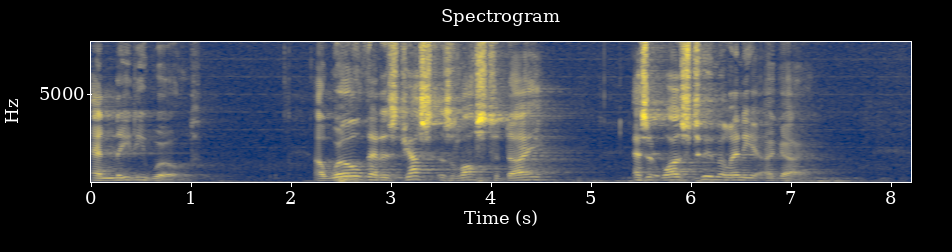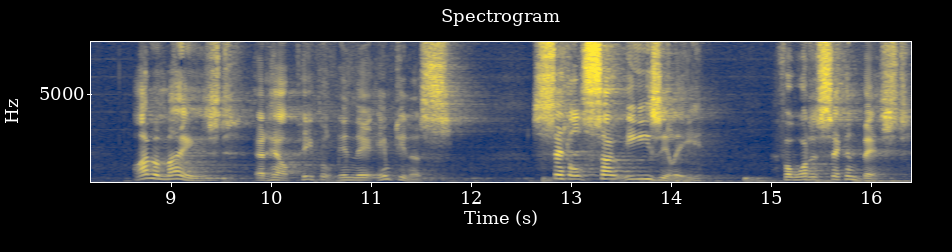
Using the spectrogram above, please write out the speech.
and needy world a world that is just as lost today as it was two millennia ago. I'm amazed at how people in their emptiness settle so easily for what is second best,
